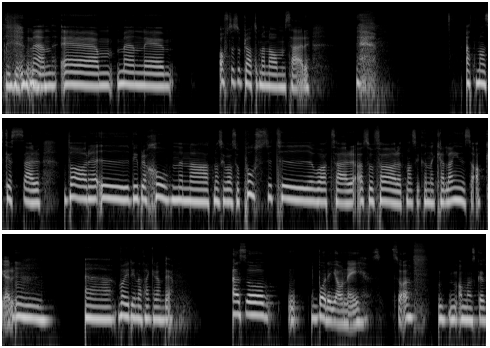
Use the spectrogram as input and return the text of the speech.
Men, eh, men eh, ofta så pratar man om så här, att man ska så här, vara i vibrationerna, att man ska vara så positiv och att så här, alltså för att man ska kunna kalla in saker. Mm. Eh, vad är dina tankar om det? Alltså, både ja och nej. Så. Om man ska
